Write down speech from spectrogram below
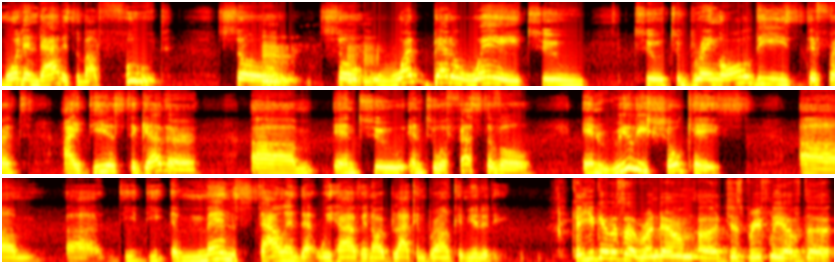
more than that, it's about food. So mm. so mm-hmm. what better way to to to bring all these different ideas together um, into into a festival and really showcase um, uh, the the immense talent that we have in our Black and Brown community. Can you give us a rundown, uh, just briefly, of the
